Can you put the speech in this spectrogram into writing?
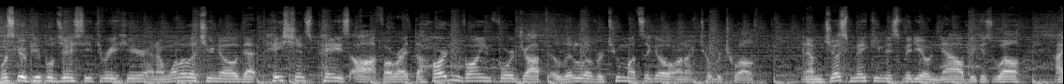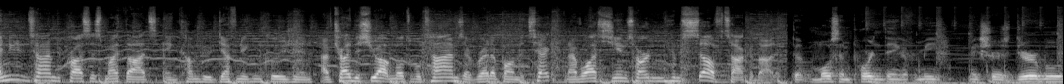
What's good people, JC3 here, and I want to let you know that patience pays off, alright? The Harden Volume 4 dropped a little over two months ago on October 12th, and I'm just making this video now because, well, I needed time to process my thoughts and come to a definite conclusion. I've tried the shoe out multiple times, I've read up on the tech, and I've watched James Harden himself talk about it. The most important thing for me, make sure it's durable,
